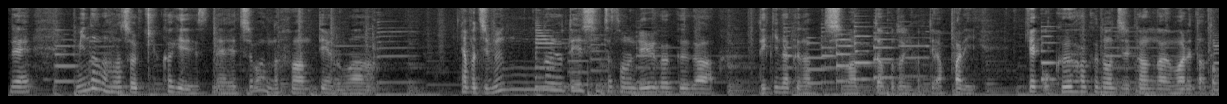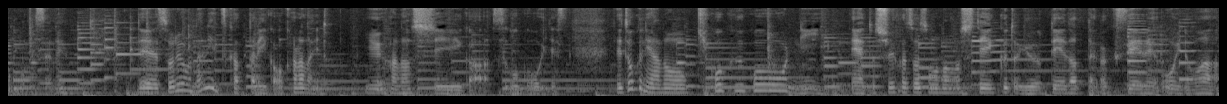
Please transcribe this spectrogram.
でみんなの話を聞く限りですね一番の不安っていうのはやっぱ自分の予定していたその留学ができなくなってしまったことによってやっぱり結構空白の時間が生まれたと思うんですよね。でそれを何に使ったらいいかわからないという話がすごく多いです。で特にあの帰国後に、えーと、就活をそのまましていくという予定だった学生で多いのは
